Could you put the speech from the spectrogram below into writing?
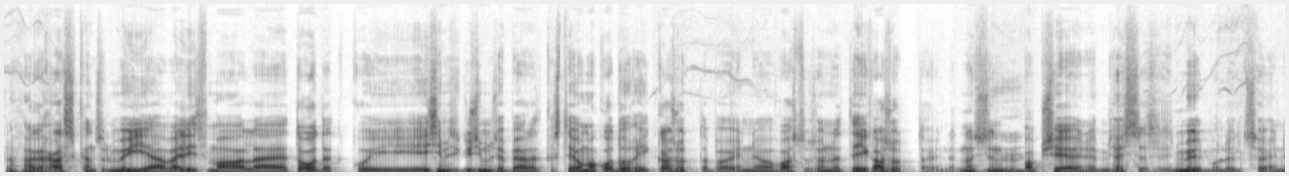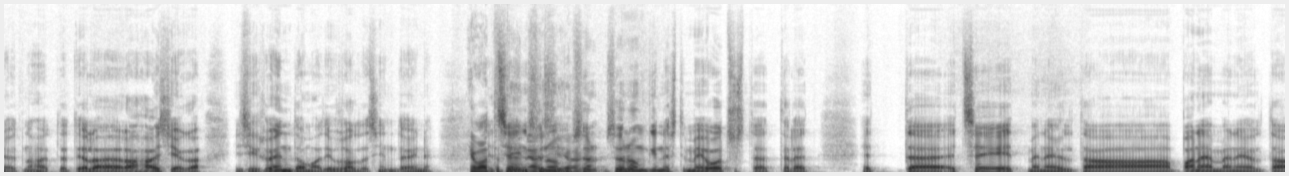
noh, väga raske on sul müüa välismaale toodet, kui esimese küsimuse peale, et kas teie oma koduriik kasutab, on ju, vastus on, et ei kasuta, on ju, et noh, siis on mm -hmm. on ju, et mis asja sa siis müüd mulle üldse on ju, et noh, et, et ei ole raha asi, aga isegi su enda omad ei usalda sind, on ju. et see on sõnum, sõnum, sõnum kindlasti meie otsustajatele, et, et, et see, et me nii-öelda paneme nii-öelda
